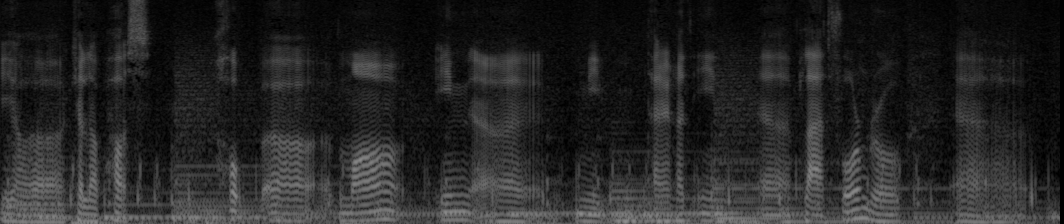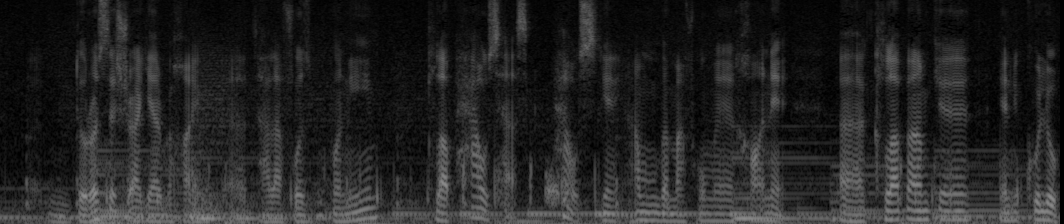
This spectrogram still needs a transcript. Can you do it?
یا Clubhouse. خب ما این در این پلتفرم رو درستش رو اگر بخوایم تلفظ بکنیم Clubhouse هست. house یعنی همون به مفهوم خانه. club هم که یعنی کلوب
